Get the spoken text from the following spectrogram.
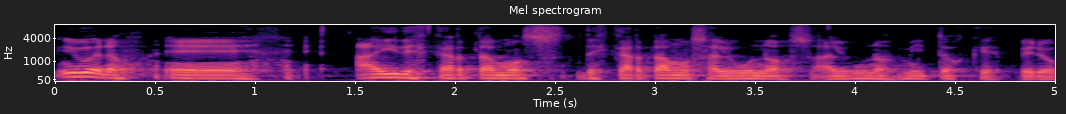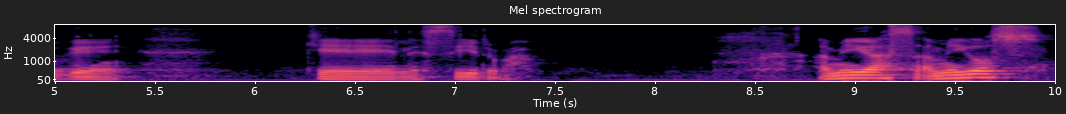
Y bueno, eh, ahí descartamos, descartamos algunos, algunos mitos que espero que, que les sirva. Amigas, amigos,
